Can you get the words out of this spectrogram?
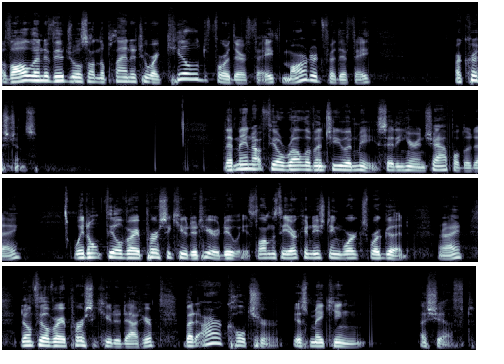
of all individuals on the planet who are killed for their faith, martyred for their faith, are Christians. That may not feel relevant to you and me sitting here in chapel today. We don't feel very persecuted here, do we? As long as the air conditioning works, we're good, right? Don't feel very persecuted out here. But our culture is making a shift.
